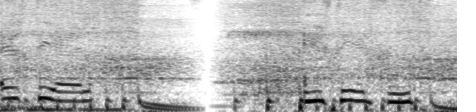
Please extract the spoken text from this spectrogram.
RTL. RTL Foot.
